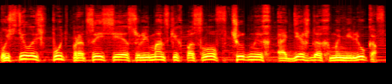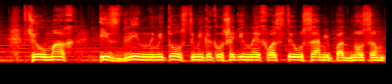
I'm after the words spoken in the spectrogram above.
Пустилась в путь процессия сулейманских послов в чудных одеждах мамилюков, в челмах и с длинными толстыми, как лошадиные хвосты, усами под носом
